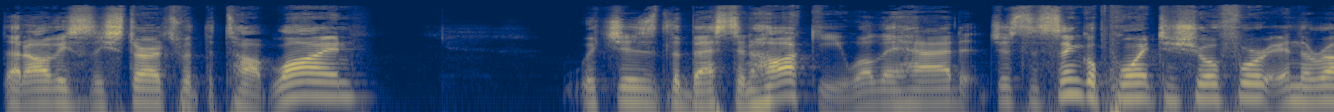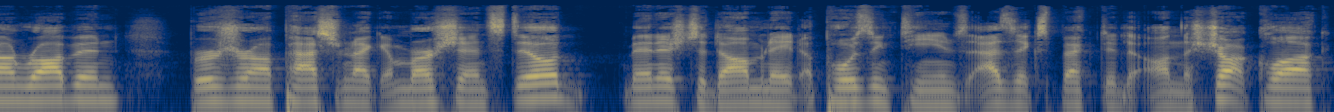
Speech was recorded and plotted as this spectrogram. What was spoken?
That obviously starts with the top line, which is the best in hockey. While they had just a single point to show for it in the round robin, Bergeron, Pastrnak, and Marchand still managed to dominate opposing teams as expected on the shot clock,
